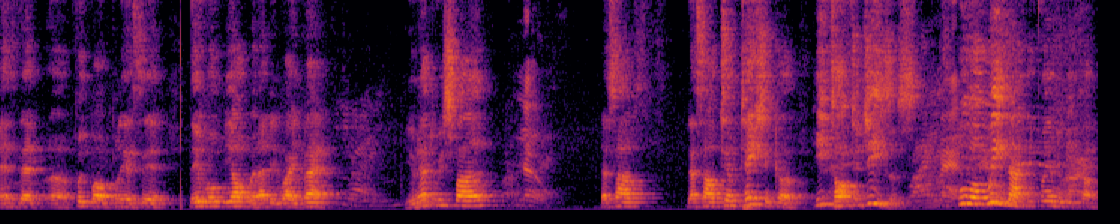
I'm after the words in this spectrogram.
as that uh, football player said, they wrote me off, but I didn't write back. You don't have to respond. No. That's how that's how temptation comes. He talked to Jesus. Who are we not for him to be talking?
